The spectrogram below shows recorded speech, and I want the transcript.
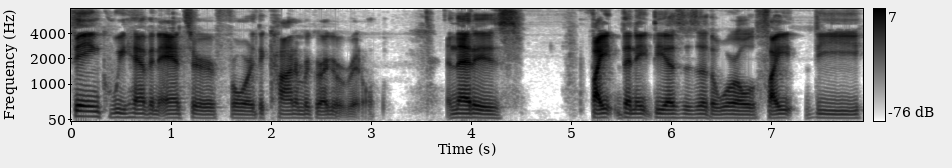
think we have an answer for the Conor McGregor riddle, and that is fight the Nate Diaz's of the world, fight the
